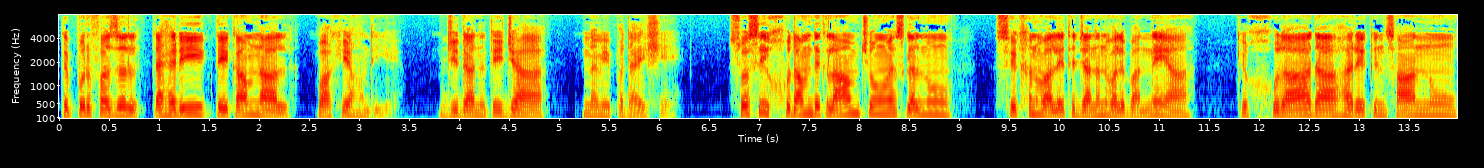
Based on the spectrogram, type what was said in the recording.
ਤੇ ਪੁਰਫਜ਼ਲ ਤਹਿਰੀਕ ਤੇ ਕੰਮ ਨਾਲ ਵਾਕਿਆ ਹੁੰਦੀ ਹੈ, ਜਿਹਦਾ ਨਤੀਜਾ ਨਵੀਂ ਪਦਾਇਸ਼ ਹੈ। ਸੋ ਅਸੀਂ ਖੁਦਾਮ ਦੇ ਕਲਾਮ ਚੋਂ ਇਸ ਗੱਲ ਨੂੰ ਸਿੱਖਣ ਵਾਲੇ ਤੇ ਜਾਣਨ ਵਾਲੇ ਬਣਨੇ ਆ ਕਿ ਖੁਦਾ ਦਾ ਹਰ ਇੱਕ ਇਨਸਾਨ ਨੂੰ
